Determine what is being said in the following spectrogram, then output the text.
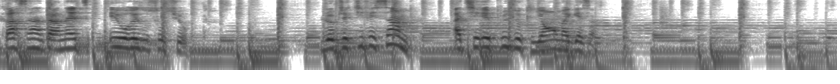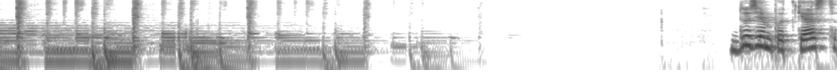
grâce à Internet et aux réseaux sociaux. L'objectif est simple, attirer plus de clients en magasin. Deuxième podcast,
